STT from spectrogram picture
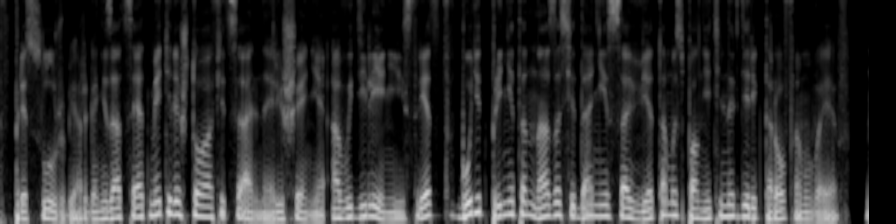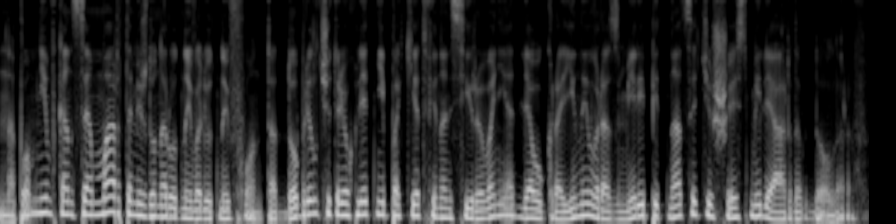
В пресс-службе организации отметили, что официальное решение о выделении средств будет принято на заседании Советом исполнительных директоров МВФ. Напомним, в конце марта Международный валютный фонд одобрил четырехлетний пакет финансирования для Украины в размере 15,6 миллиардов долларов.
